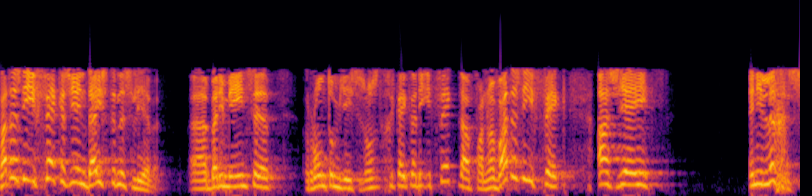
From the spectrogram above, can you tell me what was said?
wat is die effek as jy in duisternis lewe? Uh by die mense rondom Jesus. Ons het gekyk na die effek daarvan. Maar wat is die effek as jy in die lig is?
